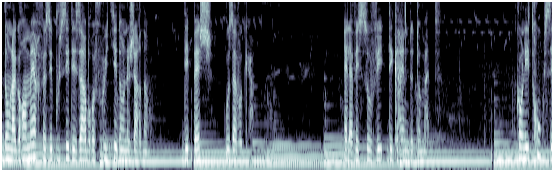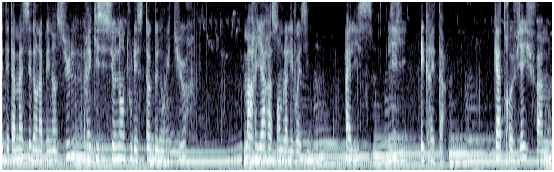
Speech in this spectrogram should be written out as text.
dont la grand-mère faisait pousser des arbres fruitiers dans le jardin, des pêches aux avocats. Elle avait sauvé des graines de tomates. Quand les troupes s'étaient amassées dans la péninsule, réquisitionnant tous les stocks de nourriture, Maria rassembla les voisines, Alice, Lily et Greta, quatre vieilles femmes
